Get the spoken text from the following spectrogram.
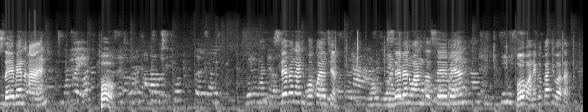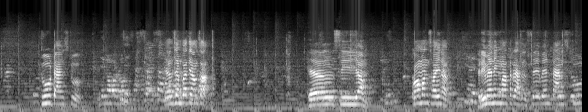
seven and four seven and फोरको एलसिएम सेभेन वान छ सेभेन फोर भनेको कति भयो त? टु टाइम्स टू एलसिएम कति आउँछ? एलसिएम कमन छैन. रिमेनिङ मात्र राख्नु. Seven times two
